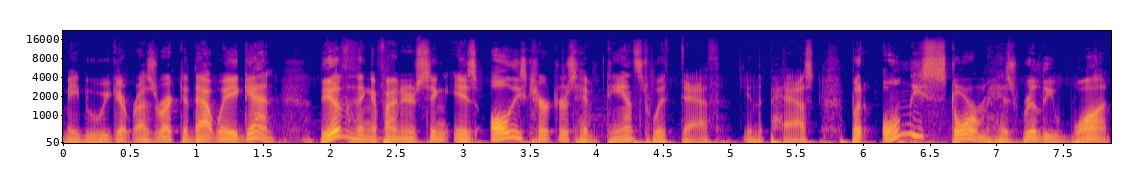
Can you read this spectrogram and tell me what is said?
Maybe we get resurrected that way again. The other thing I find interesting is all these characters have danced with death in the past, but only Storm has really won,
